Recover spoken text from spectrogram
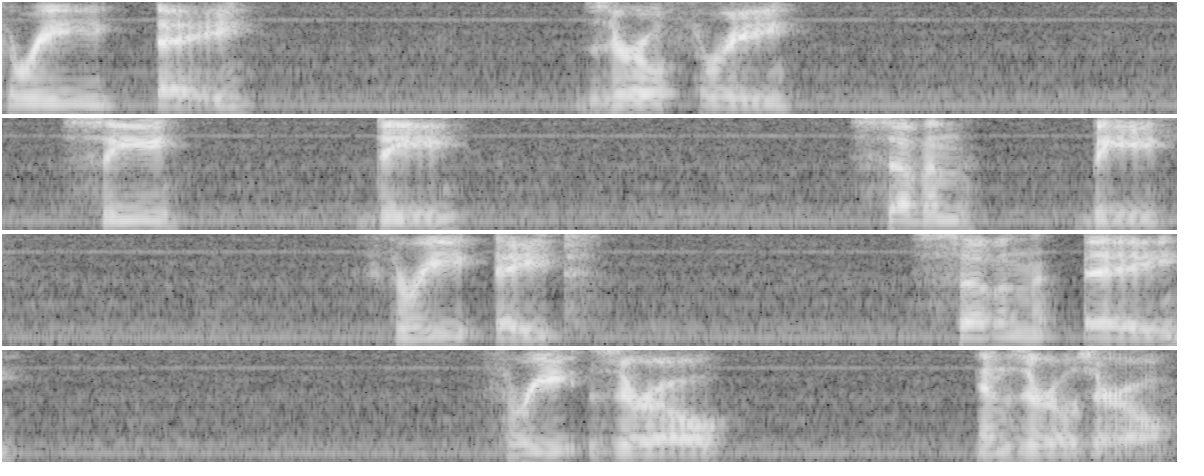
3A, 03, C, D, 7B, 38, 7A, 3, 0, and 0, 0.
